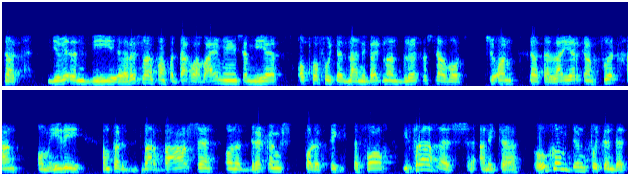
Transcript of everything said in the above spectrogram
dat jy weet in die Rusland van vandag waar baie mense meer opgevoed en dan in die buiteland blootgestel word so aan dat 'n leier kan voortgaan om hierdie amper barbaarse onderdrukkingspolitiek te volg. Die vraag is Anita, hoekom doen Putin dit?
